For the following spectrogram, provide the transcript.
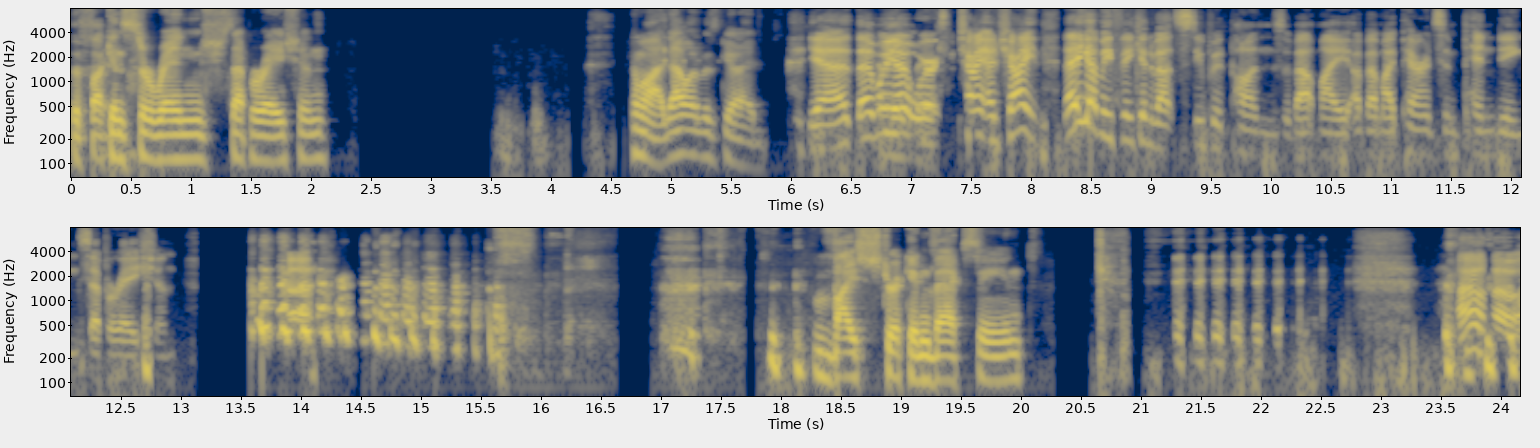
The fucking syringe separation. Come on, that one was good. Yeah, that way it works. I'm trying. I'm trying. Now you got me thinking about stupid puns about my about my parents' impending separation. Vice stricken vaccine. I don't know.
